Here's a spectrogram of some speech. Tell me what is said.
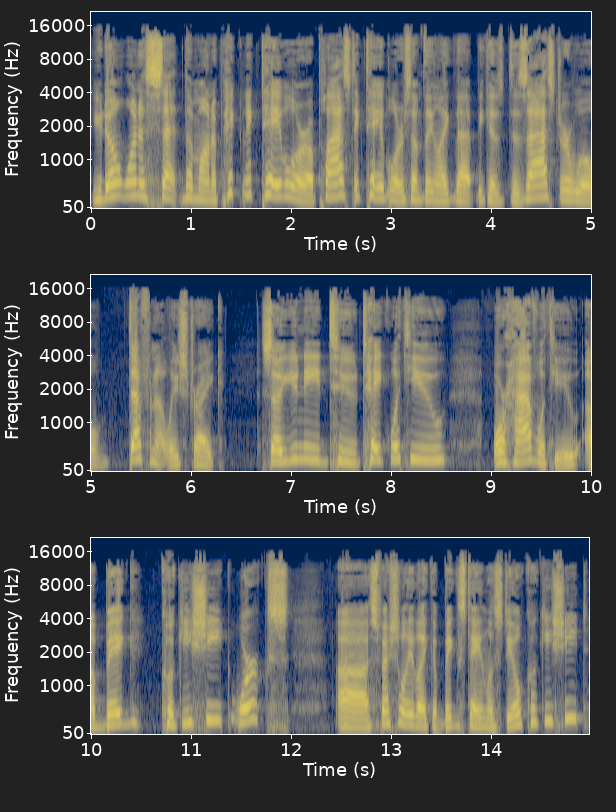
You don't want to set them on a picnic table or a plastic table or something like that because disaster will definitely strike. So you need to take with you or have with you a big cookie sheet works uh, especially like a big stainless steel cookie sheet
